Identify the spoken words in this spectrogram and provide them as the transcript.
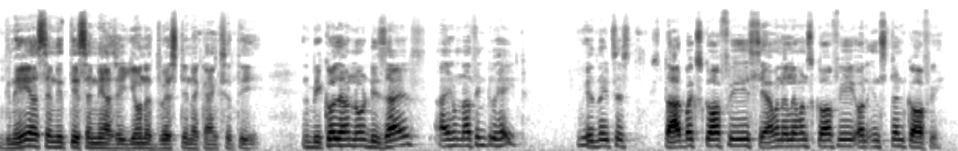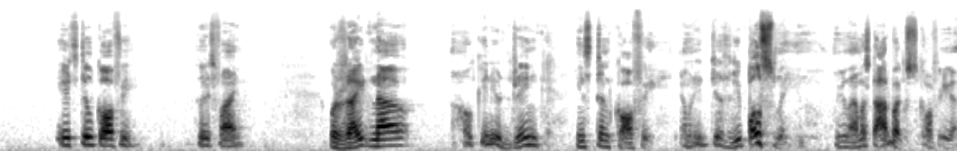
Gneya sanitya sannyasi yona dvestina kankshati. And because I have no desires, I have nothing to hate. Whether it's a Starbucks coffee, 7 Eleven's coffee, or instant coffee, it's still coffee. So it's fine. But right now, how can you drink instant coffee? I mean, it just repulses me, you know, because I'm a Starbucks coffee guy.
